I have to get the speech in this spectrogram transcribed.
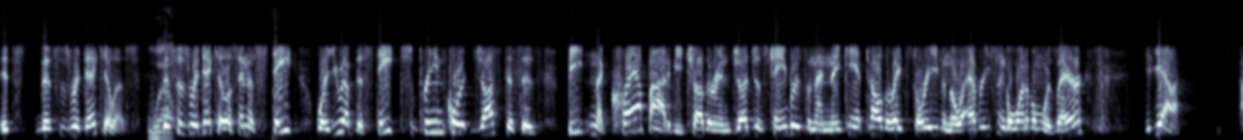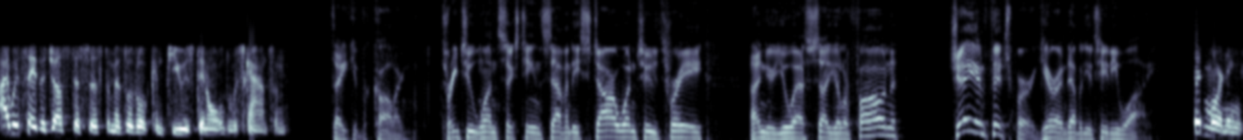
It's this is ridiculous. Well- this is ridiculous in a state where you have the state supreme court justices beating the crap out of each other in judges' chambers, and then they can't tell the right story, even though every single one of them was there. Yeah, I would say the justice system is a little confused in old Wisconsin. Thank you for calling. 321 1670, star 123 on your U.S. cellular phone. Jay and Fitchburg, you're on WTDY. Good morning,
